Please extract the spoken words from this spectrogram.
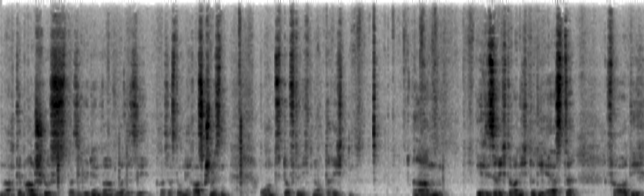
Nach dem Anschluss, da sie Jüdin war, wurde sie quasi aus der Uni rausgeschmissen und durfte nicht mehr unterrichten. Ähm, Elise Richter war nicht nur die erste Frau, die,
